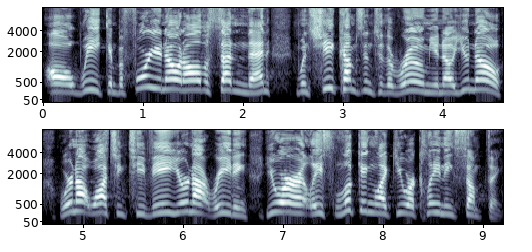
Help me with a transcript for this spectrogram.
all week. And before you know it, all of a sudden, then, when she comes into the room, you know, you know, we're not watching TV, you're not reading, you are at least looking like you are cleaning something.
